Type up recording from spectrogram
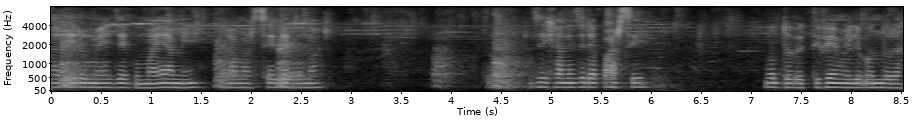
আর এই রুমে যে ঘুমাই আমি, আর আমার ছেলে ঘুমা। তো যেখানে যেটা পারছি মধ্যব্যক্তি ফ্যামিলি বন্ধুরা।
